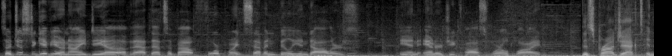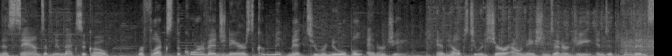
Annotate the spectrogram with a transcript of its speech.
So just to give you an idea of that, that's about $4.7 billion in energy costs worldwide. This project in the sands of New Mexico reflects the Corps of Engineers' commitment to renewable energy and helps to ensure our nation's energy independence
